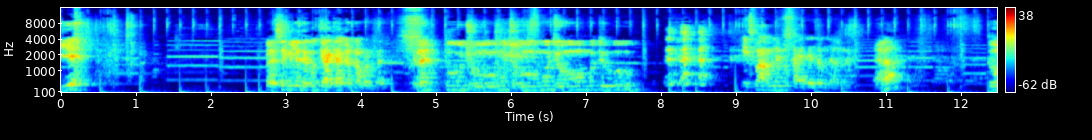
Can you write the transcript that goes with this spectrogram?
ये। पैसे के लिए देखो क्या क्या करना पड़ता है। तू झूम झूम झूम झूम। इस मामले में कायदे दम दम है। है ना? तो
